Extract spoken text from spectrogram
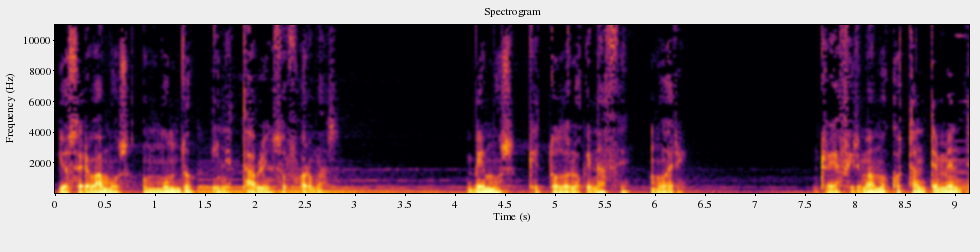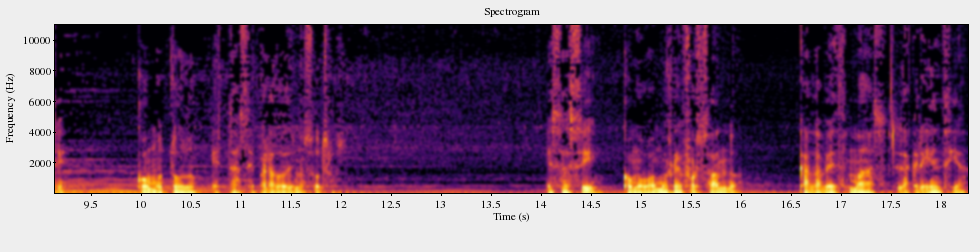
y observamos un mundo inestable en sus formas. Vemos que todo lo que nace muere. Reafirmamos constantemente cómo todo está separado de nosotros. Es así como vamos reforzando cada vez más la creencia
